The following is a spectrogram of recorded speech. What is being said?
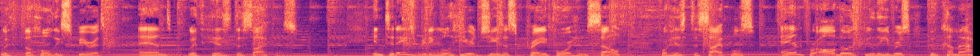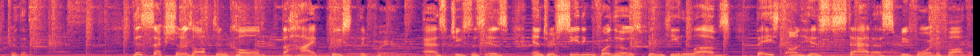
with the Holy Spirit, and with his disciples. In today's reading, we'll hear Jesus pray for himself, for his disciples, and for all those believers who come after them. This section is often called the high priestly prayer, as Jesus is interceding for those whom he loves based on his status before the Father.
